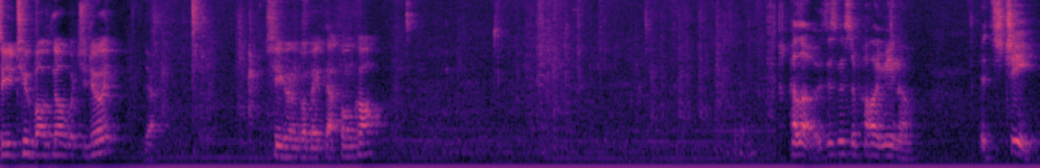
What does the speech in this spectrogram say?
two both know what you're doing? Yeah. So you're gonna go make that phone call? Hello, is this Mr. Palomino? It's Chi.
